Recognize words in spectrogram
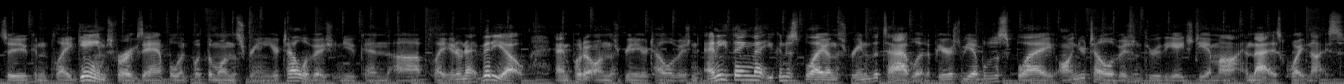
So you can play games, for example, and put them on the screen of your television. You can uh, play internet video and put it on the screen of your television. Anything that you can display on the screen of the tablet appears to be able to display on your television through the HDMI, and that is quite nice.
